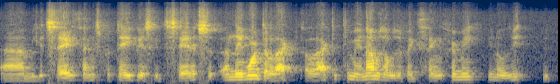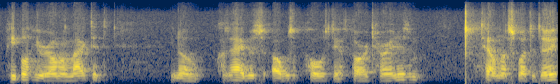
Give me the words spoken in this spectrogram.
Um, you could say things, but they basically it, So- and they weren't elect, elected to me, and that was always a big thing for me. You know, the, the people who were unelected, you know, because I was always opposed to authoritarianism, telling us what to do.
